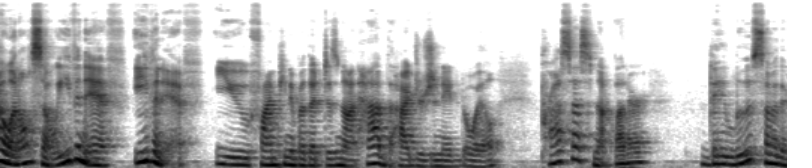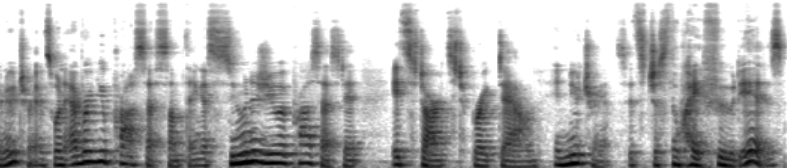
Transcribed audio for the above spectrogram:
oh, and also, even if even if you find peanut butter that does not have the hydrogenated oil, processed nut butter, they lose some of their nutrients. Whenever you process something, as soon as you have processed it, it starts to break down in nutrients. It's just the way food is.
